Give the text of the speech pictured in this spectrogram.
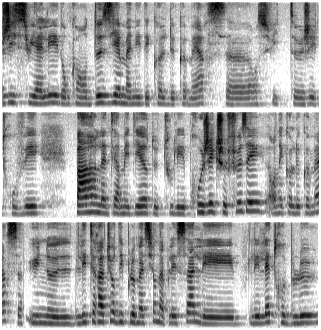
J'y suis allée donc en deuxième année d'école de commerce. ensuite, j'ai trouvé par l'intermédiaire de tous les projets que je faisais en école de commerce, une littérature diplomatie, on appelait ça les, les lettres bleues,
